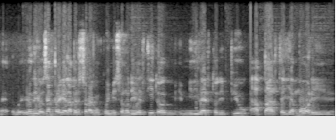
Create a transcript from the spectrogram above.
È, io dico sempre che è la persona con cui mi sono divertito mi diverto di più, a parte gli amori,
